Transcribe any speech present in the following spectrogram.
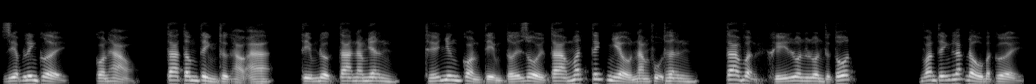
Diệp Linh cười, còn hảo, ta tâm tình thực hảo a, tìm được ta nam nhân, thế nhưng còn tìm tới rồi ta mất tích nhiều năm phụ thân, ta vận khí luôn luôn thực tốt. Văn Tĩnh lắc đầu bật cười,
